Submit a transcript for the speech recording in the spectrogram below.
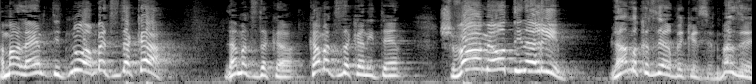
אמר להם, תיתנו הרבה צדקה. למה צדקה? כמה צדקה ניתן? 700 דינרים. למה כזה הרבה כסף? מה זה?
